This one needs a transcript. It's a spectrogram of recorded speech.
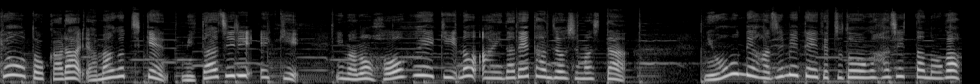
京都から山口県三田尻駅今の豊富駅の間で誕生しました。日本で初めて鉄道が走ったのが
